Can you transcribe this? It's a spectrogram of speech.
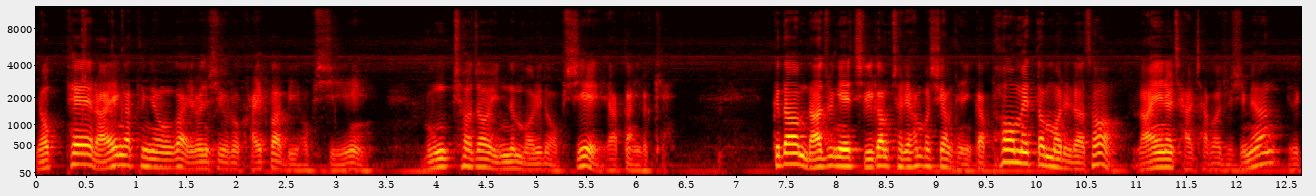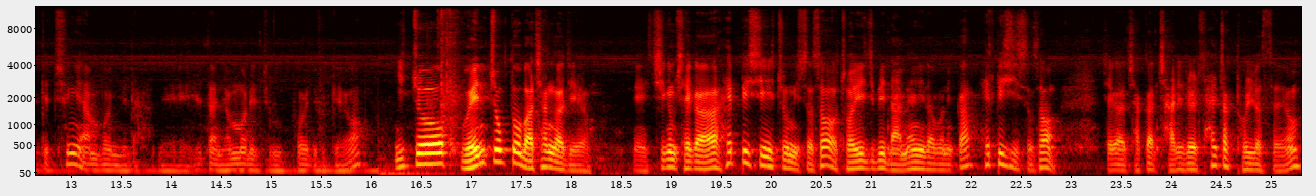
옆에 라인 같은 경우가 이런 식으로 가입밥이 없이 뭉쳐져 있는 머리도 없이 약간 이렇게. 그 다음 나중에 질감 처리 한 번씩 하면 되니까 펌했던 머리라서 라인을 잘 잡아주시면 이렇게 층이 안 보입니다. 네, 일단 옆머리 좀 보여드릴게요. 이쪽 왼쪽도 마찬가지예요. 네, 지금 제가 햇빛이 좀 있어서 저희 집이 남양이다 보니까 햇빛이 있어서 제가 잠깐 자리를 살짝 돌렸어요.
